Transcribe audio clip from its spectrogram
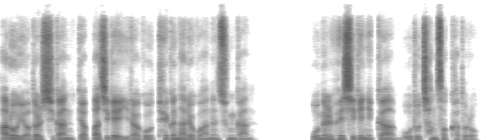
하루 8시간 뼈 빠지게 일하고 퇴근하려고 하는 순간. 오늘 회식이니까 모두 참석하도록.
